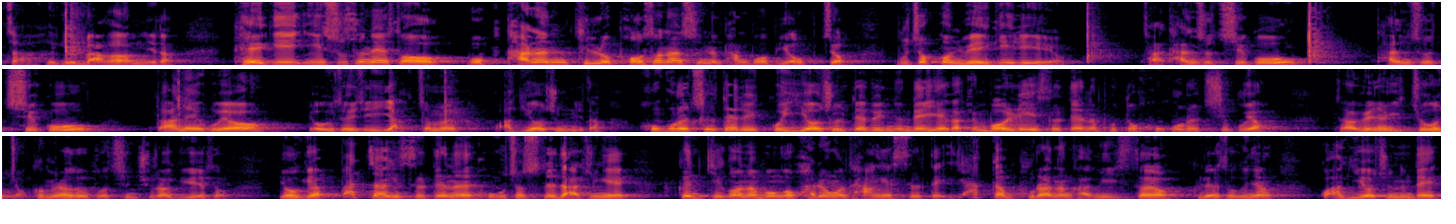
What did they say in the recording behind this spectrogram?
자 흙이 막아갑니다. 백이 이 수순에서 뭐 다른 길로 벗어날 수 있는 방법이 없죠. 무조건 외길이에요. 자 단수 치고 단수 치고 따내고요. 여기서 이제 이 약점을 꽉 이어줍니다. 호구를 칠 때도 있고 이어줄 때도 있는데 얘가 좀 멀리 있을 때는 보통 호구를 치고요. 자, 왜냐면 이쪽을 조금이라도 더 진출하기 위해서. 여기가 바짝 있을 때는 호구 쳤을 때 나중에 끊기거나 뭔가 활용을 당했을 때 약간 불안한 감이 있어요. 그래서 그냥 꽉 이어주는데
